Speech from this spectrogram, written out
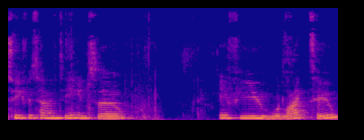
two for 17 so if you would like to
